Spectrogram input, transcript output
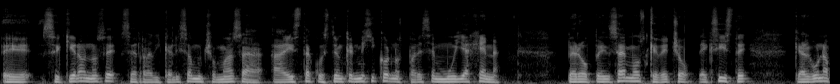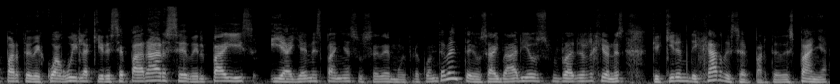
eh, se quiera o no se, se radicaliza mucho más a, a, esta cuestión que en México nos parece muy ajena. Pero pensemos que de hecho existe, que alguna parte de Coahuila quiere separarse del país y allá en España sucede muy frecuentemente. O sea, hay varios, varias regiones que quieren dejar de ser parte de España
